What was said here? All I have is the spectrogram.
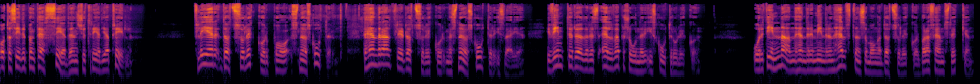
8sidor.se den 23 april. Fler dödsolyckor på snöskoter. Det händer allt fler dödsolyckor med snöskoter i Sverige. I vinter dödades 11 personer i skoterolyckor. Året innan hände det mindre än hälften så många dödsolyckor, bara fem stycken.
